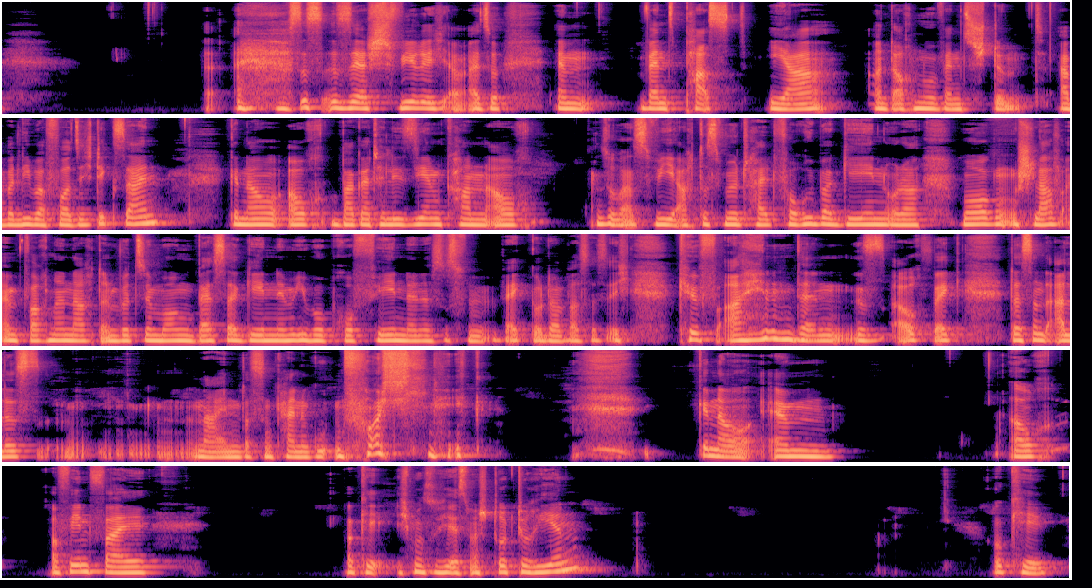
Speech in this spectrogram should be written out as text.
äh, es ist sehr schwierig, also ähm, wenn es passt, ja, und auch nur, wenn es stimmt. Aber lieber vorsichtig sein. Genau, auch bagatellisieren kann auch sowas wie, ach, das wird halt vorübergehen oder morgen schlaf einfach eine Nacht, dann wird es dir morgen besser gehen, nimm Ibuprofen, dann ist es weg oder was weiß ich, kiff ein, dann ist es auch weg. Das sind alles, nein, das sind keine guten Vorschläge. genau, ähm, auch auf jeden Fall Okay, ich muss mich erstmal strukturieren. Okay.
